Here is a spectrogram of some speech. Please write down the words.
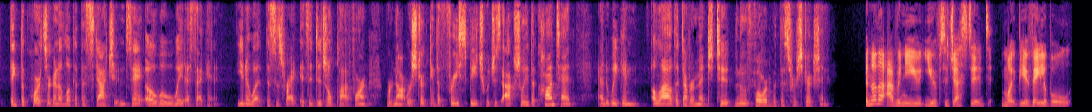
I think the courts are going to look at the statute and say, oh, well, wait a second you know what, this is right. It's a digital platform. We're not restricting the free speech, which is actually the content, and we can allow the government to move forward with this restriction. Another avenue you have suggested might be available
